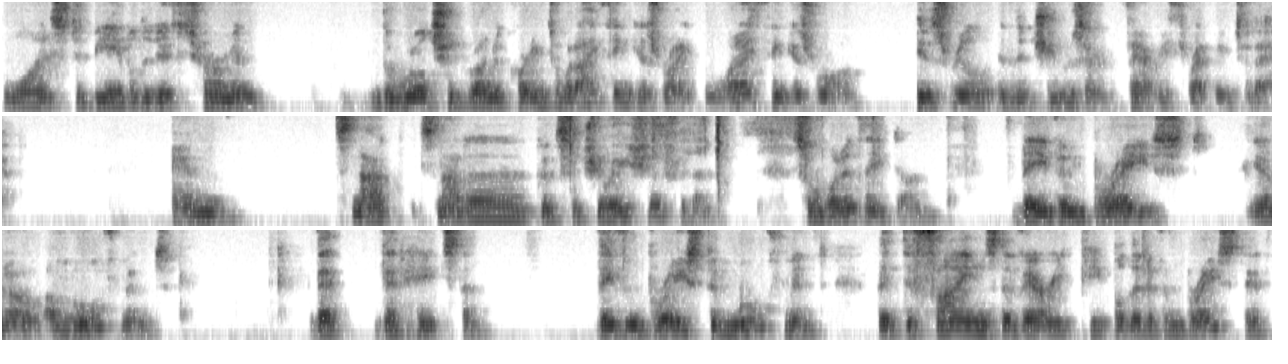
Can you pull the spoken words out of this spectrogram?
wants to be able to determine the world should run according to what I think is right and what I think is wrong. Israel and the Jews are very threatening to that. And it's not it's not a good situation for them. So what have they done? They've embraced, you know, a movement that that hates them. They've embraced a movement that defines the very people that have embraced it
